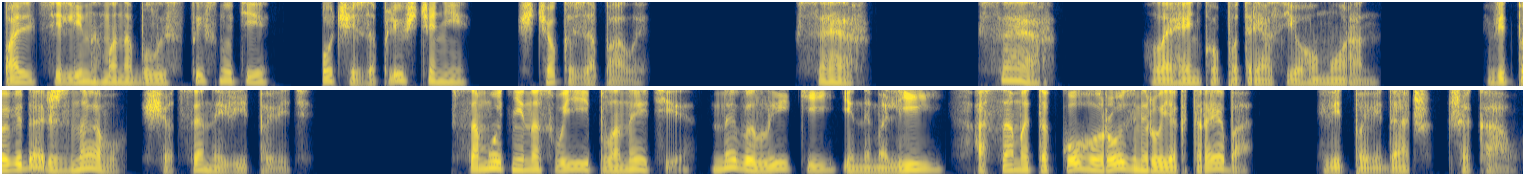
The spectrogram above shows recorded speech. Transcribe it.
Пальці Лінгмана були стиснуті, очі заплющені, щоки запали. Сер, сер, легенько потряс його Моран. Відповідач знав, що це не відповідь. Самотній на своїй планеті, невеликій і немалій, а саме такого розміру, як треба, відповідач чекав.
